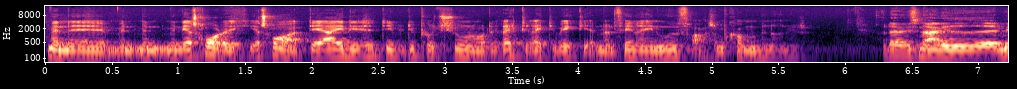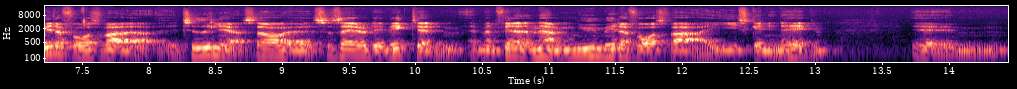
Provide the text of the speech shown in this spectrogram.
Men, øh, men, men, men jeg tror det ikke. Jeg tror, at det er i de, de, de positioner, hvor det er rigtig, rigtig vigtigt, at man finder en udefra, som kommer med noget nyt. Og da vi snakkede øh, midterforsvar øh, tidligere, så, øh, så sagde du, at det er vigtigt, at man finder den her nye midterforsvar i Skandinavien. Øhm,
